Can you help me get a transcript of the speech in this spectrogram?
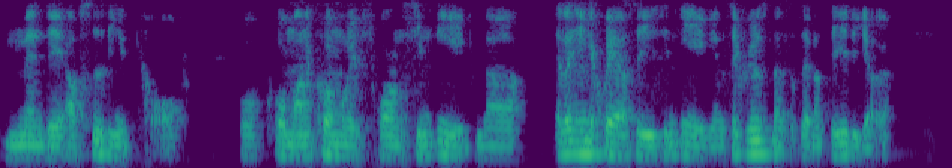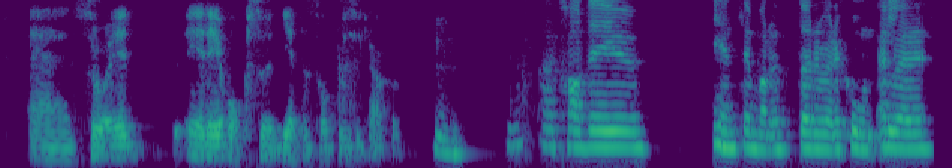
Men det är absolut inget krav. Och om man kommer ifrån sin egna, eller engagerar sig i sin egen sektionsmässa sedan tidigare, eh, så är, är det också ett jättestort plus i kanten. Mm. Arkad är ju egentligen bara en större version, eller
